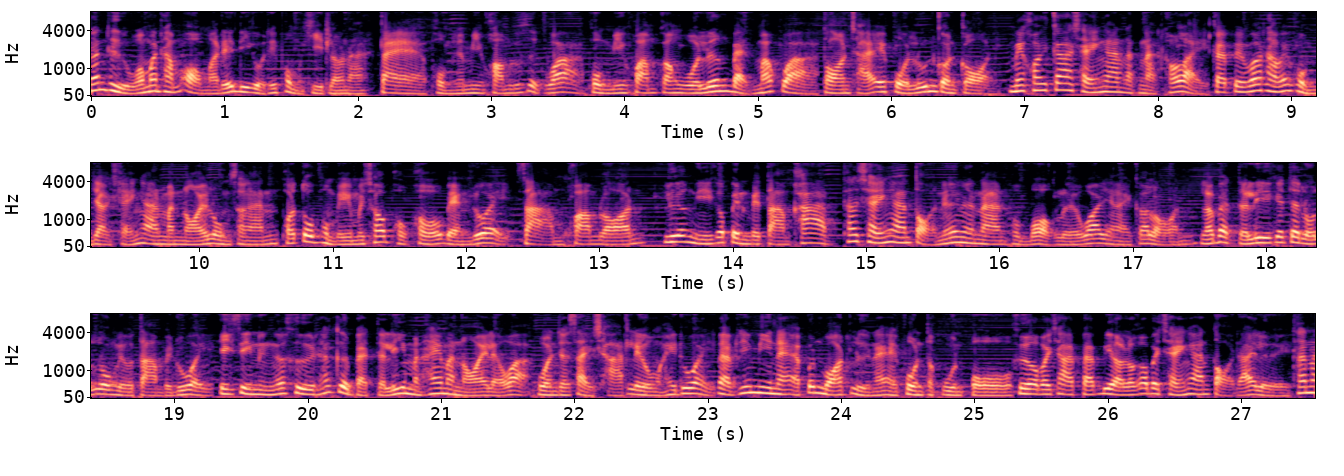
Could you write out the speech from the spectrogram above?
นั่นถือว่ามันทำออกมาได้ดีกว่าที่ผมคิดแล้วนะ แต่ผมยังมีความรู้สึกว่าผมมีความกังวลเรื่องแบตมากกว่าตอนใช้ iPhone รุ่นก่อนๆไม่ค่อยกล้าใช้งานหนักๆเท่าไหร่กลายเป็นว่าทำให้ผมอยากใช้งานมันน้อยลงซะงั้นเพราะตัวผมเองไม่ชอบพก power bank ด้วย 3. ความร้อนเรื่องนี้ก็เป็นไปตามคาด ถ้าใช้งานต่อเนื่องนานๆผมบอกเลยว่ายังไงก็ร้อน แล้วแบตเตอรี่ก็จะลดลงเร็วตามไปด้วย อีกสิ่งหนึ่งก็คือถ้าเกิดแบตเตอรี่มันให้มาน้อยแล้วอะควรจะใส่ชาร์จเร็วมาให้ด้วย แบบที่มีใน Apple Watch หรือใน iPhone ตระกูล Pro คือเอาไปชาร์จแป๊บเดียวแล้วก็ไปใช้งานต่อได้เลย ถ้าใน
